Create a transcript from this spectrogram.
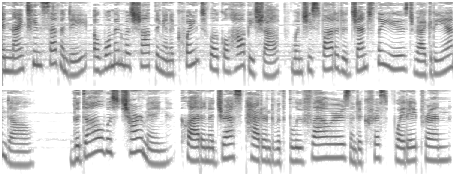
In 1970, a woman was shopping in a quaint local hobby shop when she spotted a gently used Raggedy Ann doll. The doll was charming, clad in a dress patterned with blue flowers and a crisp white apron,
